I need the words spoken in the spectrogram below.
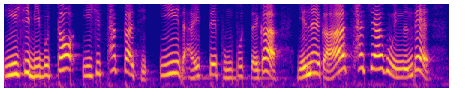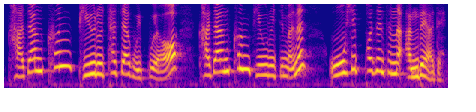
22부터 24까지 이 나이대 분포대가 얘네가 차지하고 있는데 가장 큰 비율을 차지하고 있고요. 가장 큰 비율이지만은 50%는 안 돼야 돼.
